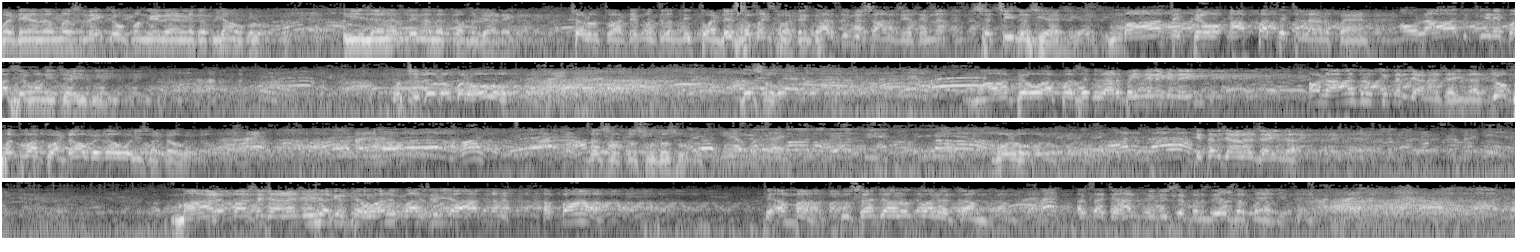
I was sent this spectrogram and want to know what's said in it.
وڈیاں دا مسئلہ کیوں پنگے لین لگا پیاں کلو یہ جانن دے نہ کم جانے گا۔ چلو تے مطلب دی تے سمجھ تے گھر کی مثال دے دینا۔ سچی دسیا جی ماں تے پیو آپس لڑ پین۔ اولاد کہڑے پاسے ہونی چاہیے اچھی بولو مرو۔ دسو۔ ماں پیو آپس لڑ پہ کہ نہیں؟ اولاد نو کدھر جانا چاہیے جو فتوا تا ہوا وہی سڈا ہوگا دسو دسو دسو۔ بولو۔ کدھر جانا چاہیے ماں پاس جانا چاہیے کہ پیو والے پاس یا آخر ابا اما تسا جانو تا کام اصا چاہن پیڑھی سے بنتے اصا اپنا بیٹھے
